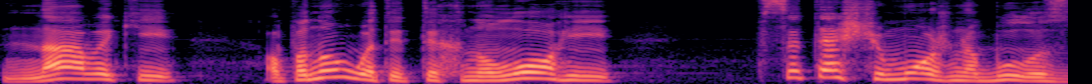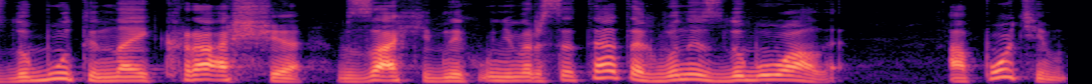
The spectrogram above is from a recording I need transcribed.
навики, опановувати технології, все те, що можна було здобути найкраще в західних університетах, вони здобували. А потім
